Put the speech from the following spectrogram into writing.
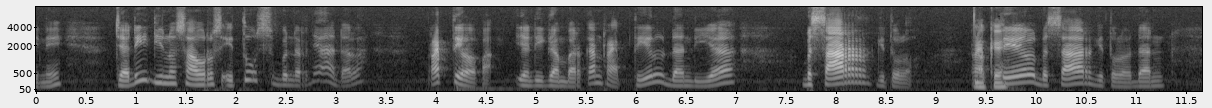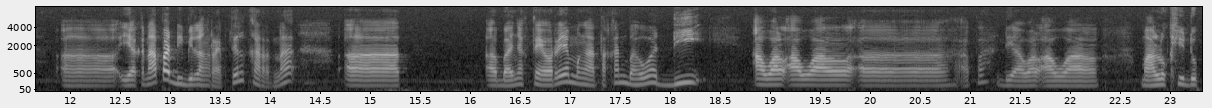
ini. Jadi dinosaurus itu sebenarnya adalah reptil pak, yang digambarkan reptil dan dia besar gitu loh, reptil besar gitu loh. Dan eh, ya kenapa dibilang reptil? Karena eh, eh, banyak teori yang mengatakan bahwa di awal-awal eh, apa? Di awal-awal makhluk hidup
